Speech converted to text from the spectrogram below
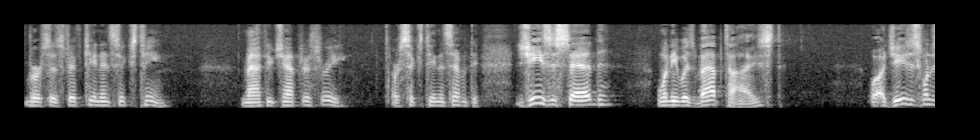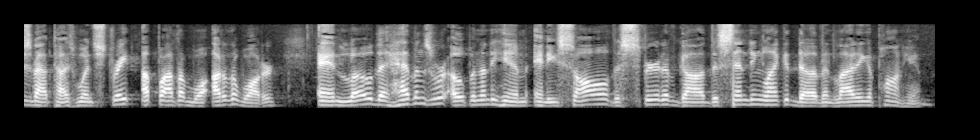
verses 15 and 16. Matthew chapter 3, or 16 and 17. Jesus said, when he was baptized, well, Jesus, when he was baptized, went straight up out of, out of the water, and lo, the heavens were opened unto him, and he saw the Spirit of God descending like a dove and lighting upon him.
